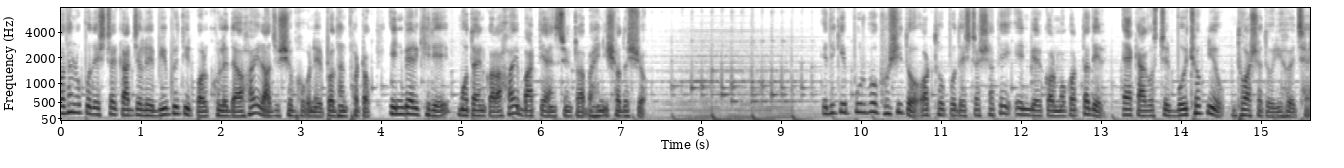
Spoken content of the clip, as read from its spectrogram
প্রধান উপদেষ্টার কার্যালয়ে বিবৃতির পর খুলে দেওয়া হয় রাজস্ব ভবনের প্রধান ফটক। এনবিআর ঘিরে মোতায়েন করা হয় বাড়তি আইনশৃঙ্খলা বাহিনীর সদস্য। এদিকে পূর্ব ঘোষিত অর্থ উপদেষ্টার সাথে এনবিআর কর্মকর্তাদের এক আগস্টের বৈঠক নিয়েও ধোঁয়াশা তৈরি হয়েছে।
